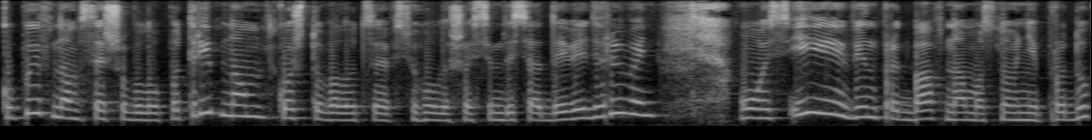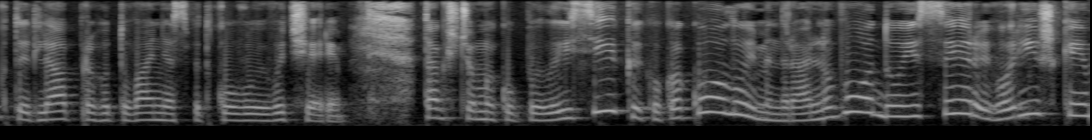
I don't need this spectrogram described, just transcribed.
купив нам все, що було потрібно. Коштувало це всього лише 79 гривень. Ось, і він придбав нам основні продукти для приготування святкової вечері. Так що ми купили і сік, і Кока-Колу, і мінеральну воду, і сир, і горішки.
